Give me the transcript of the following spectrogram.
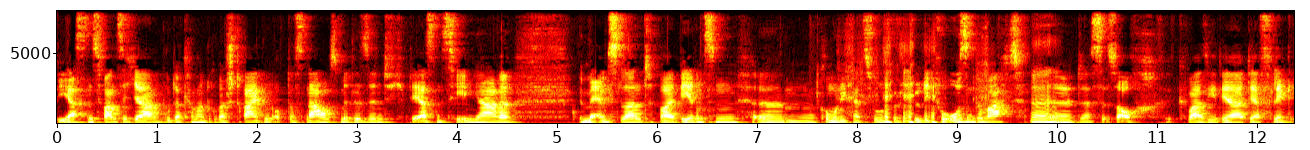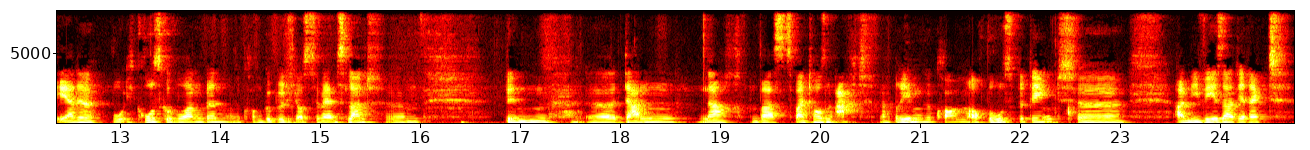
Die ersten 20 Jahre, gut, da kann man drüber streiten, ob das Nahrungsmittel sind. Ich habe die ersten 10 Jahre im Emsland bei Behrensen ähm, Kommunikation für Spirituosen gemacht. äh, das ist auch quasi der, der Fleck Erde, wo ich groß geworden bin. Also komme gebürtig aus dem Emsland. Ähm, bin äh, dann nach, war es 2008, nach Bremen gekommen, auch berufsbedingt, äh, an die Weser direkt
